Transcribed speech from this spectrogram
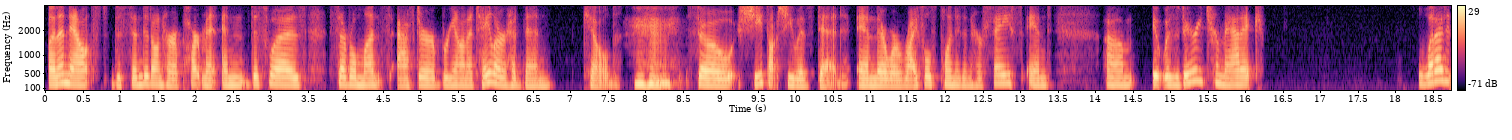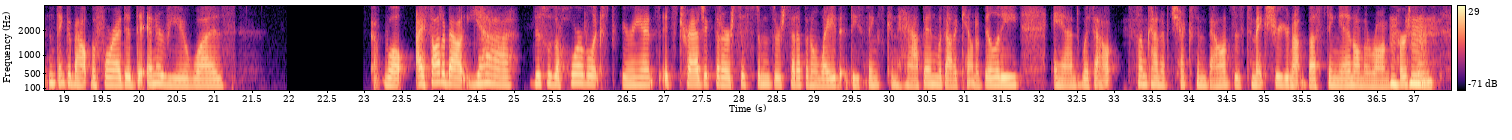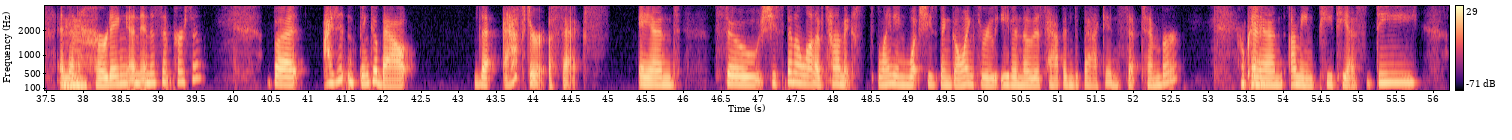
unannounced, descended on her apartment. And this was several months after Breonna Taylor had been killed. hmm So she thought she was dead, and there were rifles pointed in her face. And um, it was very traumatic what I didn't think about before I did the interview was well, I thought about, yeah, this was a horrible experience. It's tragic that our systems are set up in a way that these things can happen without accountability and without some kind of checks and balances to make sure you're not busting in on the wrong person Mhm. and then Mhm. hurting an innocent person. But I didn't think about the after effects. And so she spent a lot of time explaining what she's been going through, even though this happened back in September. Okay. And I mean, PTSD,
